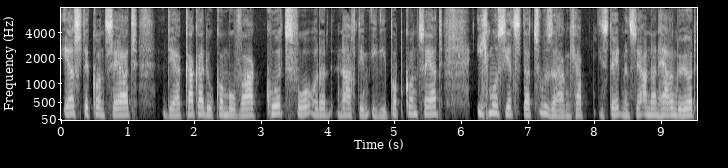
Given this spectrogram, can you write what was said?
erste Konzert der Kakadu-Kombo war kurz vor oder nach dem Iggy Pop-Konzert. Ich muss jetzt dazu sagen, ich habe die Statements der anderen Herren gehört,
